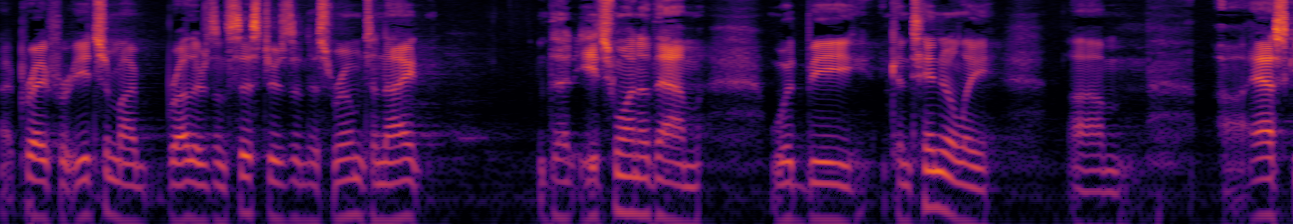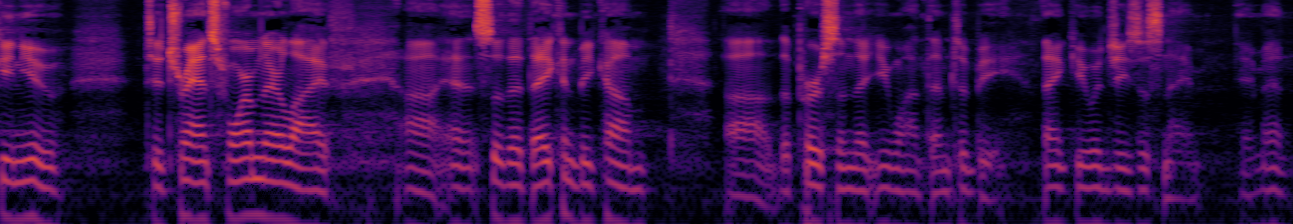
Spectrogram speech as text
I pray for each of my brothers and sisters in this room tonight that each one of them would be continually um, uh, asking you to transform their life uh, and so that they can become uh, the person that you want them to be. Thank you in Jesus' name. Amen.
